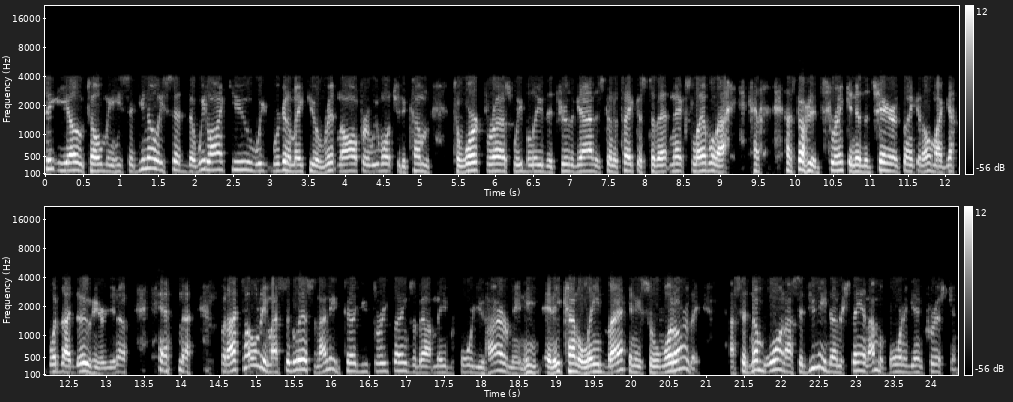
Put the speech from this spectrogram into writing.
CEO told me he said you know he said that we like you. We, we're going to make you a written offer. We want you to come to work for us. We believe that you're the guy that's going to take us to that next level. I I started shrinking in the chair thinking oh my God what did I do here? You know? And uh, but I told him I said listen I need to tell you three things about me before you hire me. And he and he kind of leaned back and he said well, what are they I said, number one, I said, you need to understand I'm a born again Christian.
